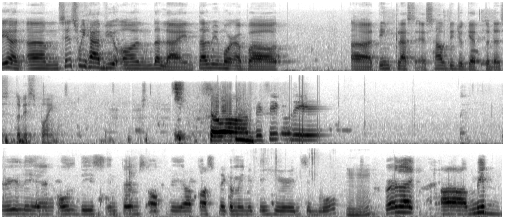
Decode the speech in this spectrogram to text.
ayan, um, since we have you on the line, tell me more about uh, Team Class S. How did you get to this to this point? So uh, basically, really and all this in terms of the uh, cosplay community here in Cebu. Mm-hmm. We're like uh, mid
